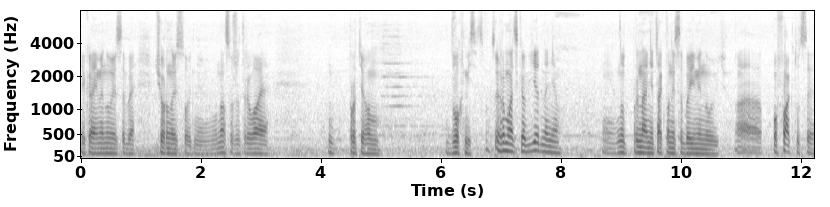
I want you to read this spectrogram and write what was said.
яка іменує себе Чорною сотнею, у нас вже триває ну, протягом двох місяців. Це громадське об'єднання, ну, принаймні так вони себе іменують. А по факту це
